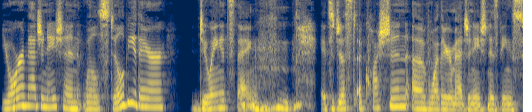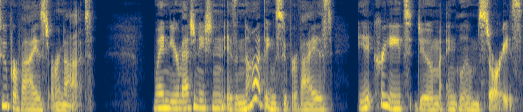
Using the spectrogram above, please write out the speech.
your imagination will still be there doing its thing. it's just a question of whether your imagination is being supervised or not. When your imagination is not being supervised, it creates doom and gloom stories.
